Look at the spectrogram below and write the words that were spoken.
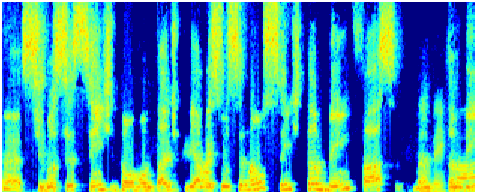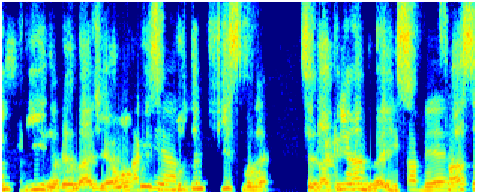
É, se você sente, então, a vontade de criar, mas se você não sente, também faça. Né? Também Também, faça. crie, na verdade. É uma tá coisa criando. importantíssima, né? Você está criando, é Sem isso. saber. Faça,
